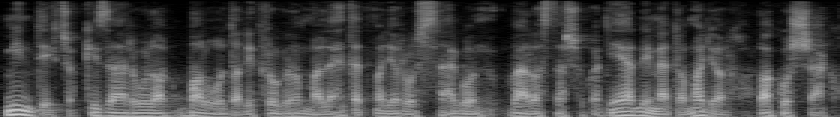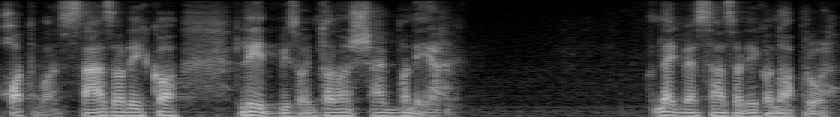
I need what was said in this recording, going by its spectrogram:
mindig csak kizárólag baloldali programmal lehetett Magyarországon választásokat nyerni, mert a magyar lakosság 60%-a létbizonytalanságban él. 40% a napról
